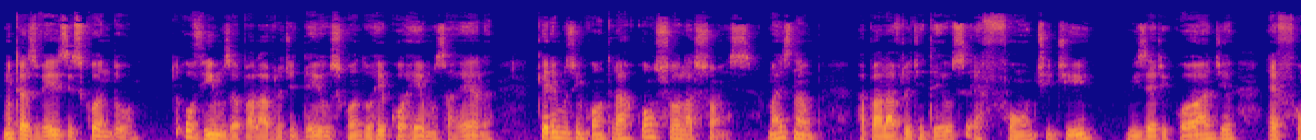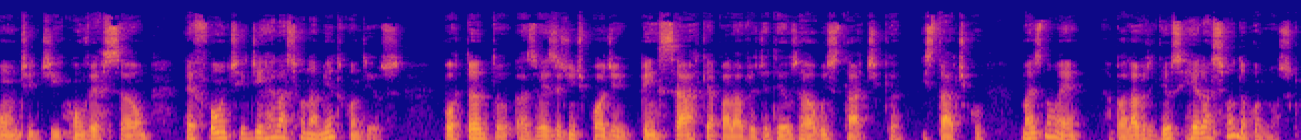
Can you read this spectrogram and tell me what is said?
Muitas vezes, quando ouvimos a palavra de Deus, quando recorremos a ela, queremos encontrar consolações. Mas não, a palavra de Deus é fonte de misericórdia, é fonte de conversão, é fonte de relacionamento com Deus. Portanto, às vezes a gente pode pensar que a palavra de Deus é algo estática, estático, mas não é. A palavra de Deus se relaciona conosco.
